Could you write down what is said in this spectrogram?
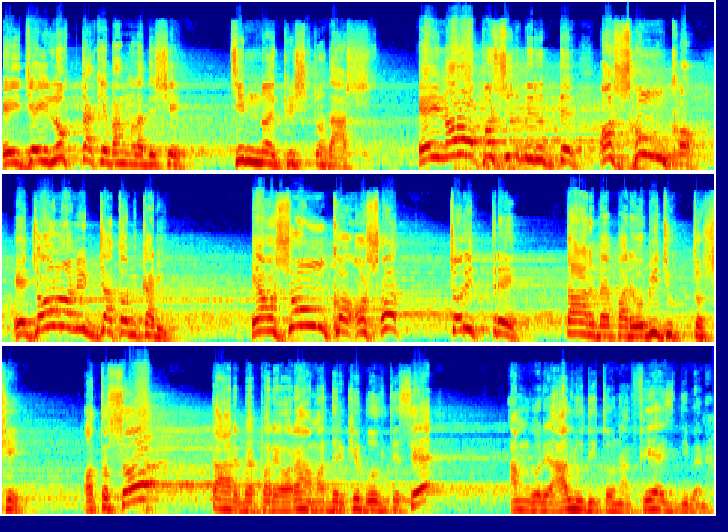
এই যেই লোকটাকে বাংলাদেশে চিন্ময় কৃষ্ণ দাস, এই নরপশুর বিরুদ্ধে অসংখ্য, এ যৌন নির্যাতনকারী এ অসংখ্য অসৎ চরিত্রে তার ব্যাপারে অভিযুক্ত সে। অথচ তার ব্যাপারে ওরা আমাদেরকে বলতেছে আমগরে আলু দিত না, পেঁয়াজ দিবে না।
